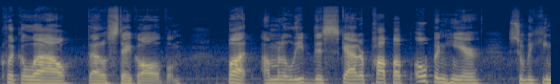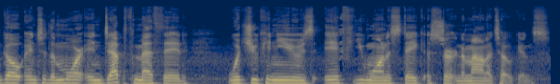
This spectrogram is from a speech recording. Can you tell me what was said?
click allow, that'll stake all of them. But I'm going to leave this scatter pop-up open here so we can go into the more in-depth method which you can use if you want to stake a certain amount of tokens.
